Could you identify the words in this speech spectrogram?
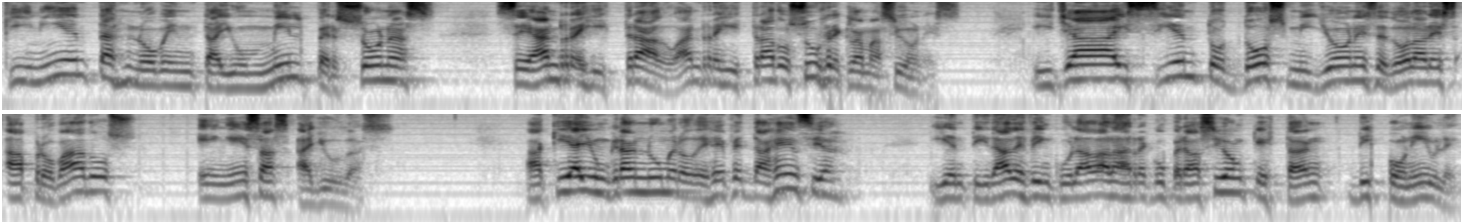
591 mil personas se han registrado, han registrado sus reclamaciones y ya hay 102 millones de dólares aprobados en esas ayudas. Aquí hay un gran número de jefes de agencia y entidades vinculadas a la recuperación que están disponibles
